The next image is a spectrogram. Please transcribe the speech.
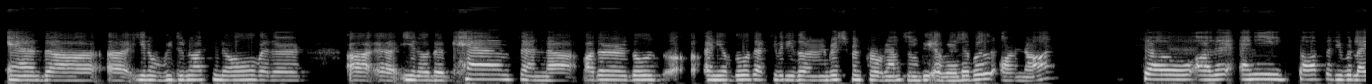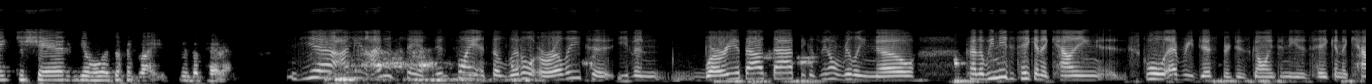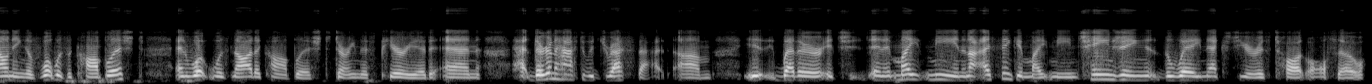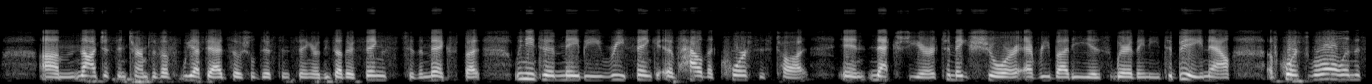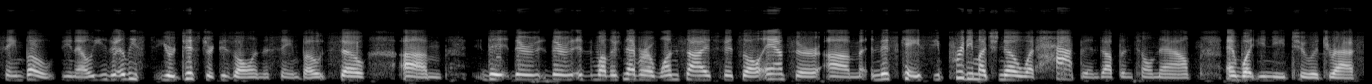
and uh, uh, you know we do not know whether. Uh, uh, you know the camps and uh, other those uh, any of those activities or enrichment programs will be available or not. So, are there any thoughts that you would like to share your words of advice with the parents? Yeah, I mean, I would say at this point it's a little early to even worry about that because we don't really know kind of we need to take an accounting school every district is going to need to take an accounting of what was accomplished and what was not accomplished during this period and ha- they're going to have to address that. Um, it, whether it's and it might mean and I think it might mean changing the way next year is taught also. Um, not just in terms of if we have to add social distancing or these other things to the mix but we need to maybe rethink of how the course is taught in next year to make sure everybody is where they need to be now. Of course, we're all in the same boat. You know, either at least your district is all in the same boat. So um, the, there, there, well, there's never a one size fits all answer. Um, in this case, you pretty much know what happened up until now and what you need to address.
